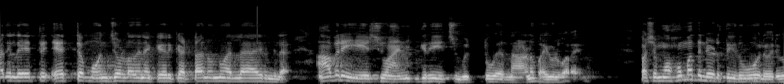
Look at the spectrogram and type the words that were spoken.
അതിൽ ഏറ്റ ഏറ്റവും മൊഞ്ചുള്ളതിനെ കയറി കെട്ടാനൊന്നും അല്ലായിരുന്നില്ല. അവരെ യേശു അനുഗ്രഹിച്ചു വിട്ടു എന്നാണ് ബൈബിൾ പറയുന്നത്. പക്ഷെ മുഹമ്മദിന്റെ അടുത്ത് ഇതുപോലെ ഒരു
